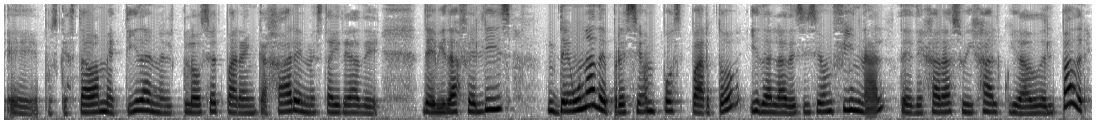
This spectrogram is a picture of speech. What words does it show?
eh, pues que estaba metida en el closet para encajar en esta idea de, de vida feliz de una depresión postparto y de la decisión final de dejar a su hija al cuidado del padre.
